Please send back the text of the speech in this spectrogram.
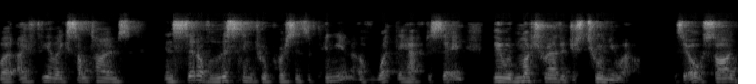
but i feel like sometimes instead of listening to a person's opinion of what they have to say, they would much rather just tune you out. Say, oh, Saad,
